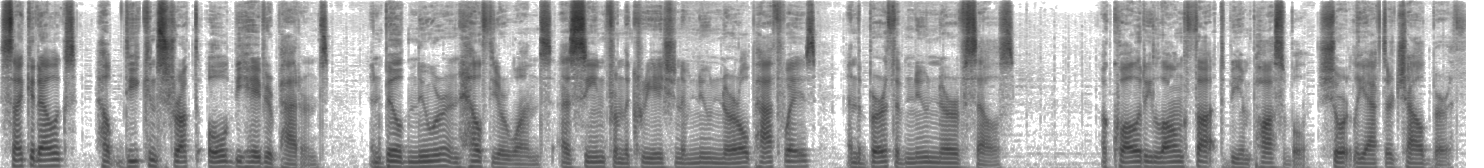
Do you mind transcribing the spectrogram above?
Psychedelics help deconstruct old behavior patterns and build newer and healthier ones, as seen from the creation of new neural pathways and the birth of new nerve cells a quality long thought to be impossible shortly after childbirth.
